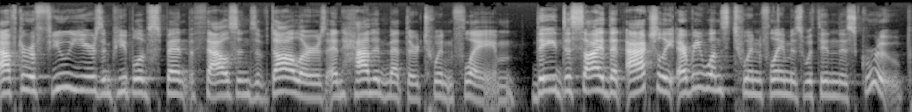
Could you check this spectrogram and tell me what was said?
After a few years and people have spent thousands of dollars and haven't met their twin flame, they decide that actually everyone's twin flame is within this group.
